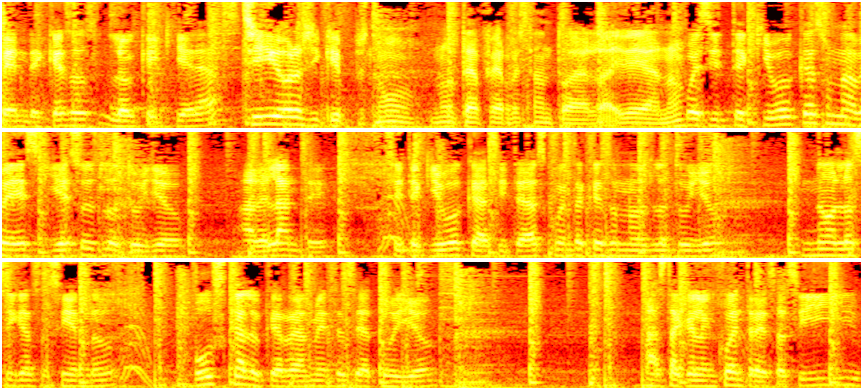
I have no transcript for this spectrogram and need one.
vende quesos, lo que quieras. Sí, ahora sí que pues no, no te aferres tanto a la idea, ¿no? Pues si te equivocas una vez y eso es lo tuyo, adelante. Si te equivocas y te das cuenta que eso no es lo tuyo, no lo sigas haciendo. Busca lo que realmente sea tuyo hasta que lo encuentres. Así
